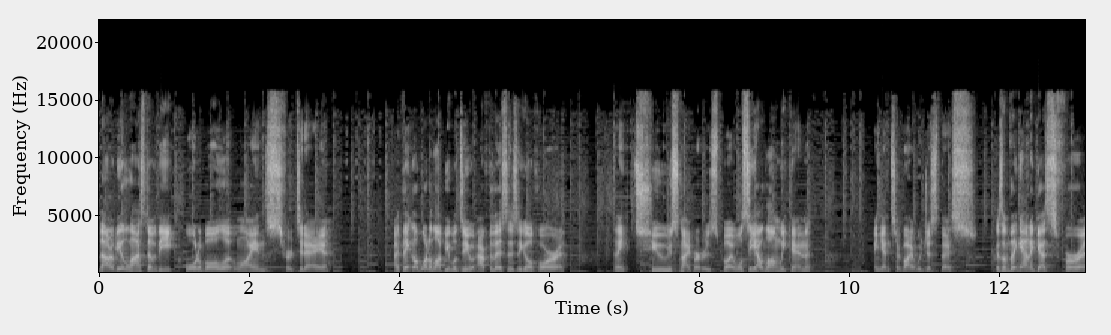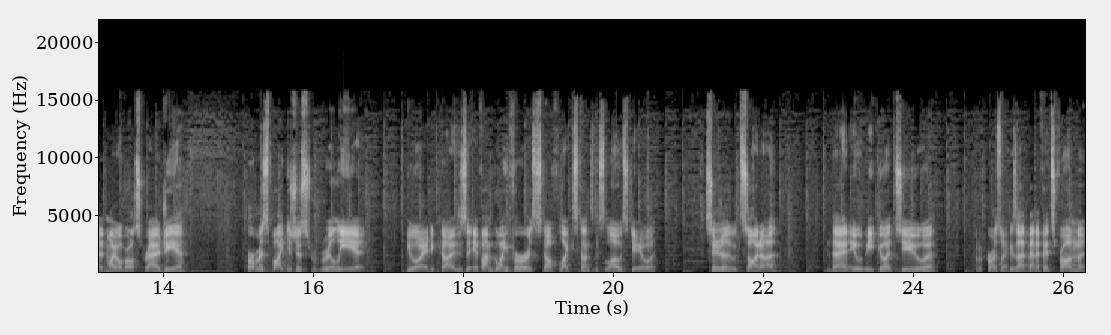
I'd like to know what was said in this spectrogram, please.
That'll be the last of the quotable lines for today. I think what a lot of people do after this is they go for, I think, two snipers, but we'll see how long we can, again, survive with just this. Because I'm thinking, I guess, for my overall strategy, Perma Spike is just really good, because if I'm going for stuff like stunts and slows to synergize with Sauda, then it would be good to have a Perma Spike, because that benefits from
